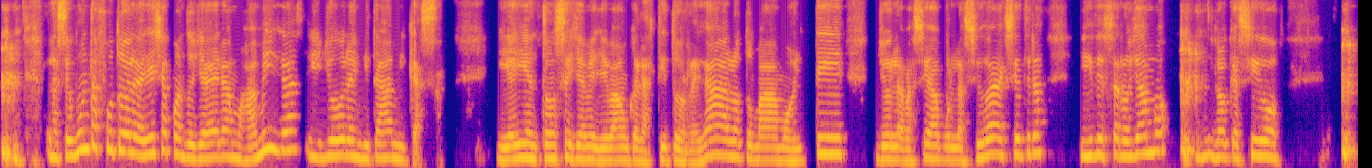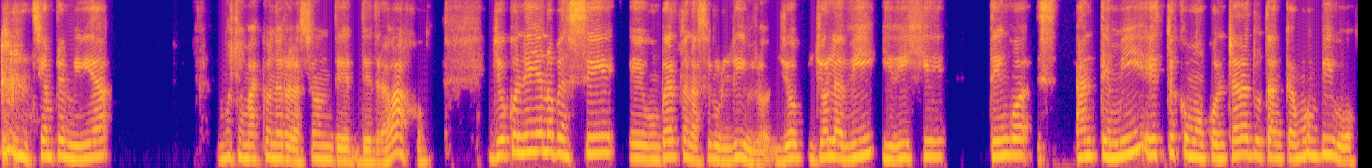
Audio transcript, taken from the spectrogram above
La segunda foto de la de ella cuando ya éramos amigas y yo la invitaba a mi casa. Y ahí entonces ya me llevaba un canastito de regalo, tomábamos el té, yo la paseaba por la ciudad, etc. Y desarrollamos lo que ha sido siempre en mi vida mucho más que una relación de, trabajo. Yo con ella no pensé, eh, Humberto, en hacer un libro. Yo, yo la vi y dije, tengo ante mí, esto es como encontrar a Tutankamón vivo.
